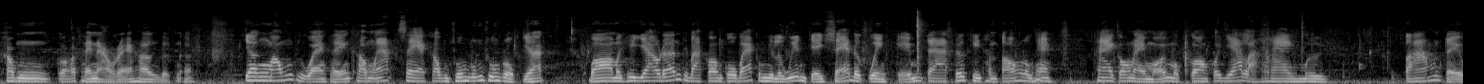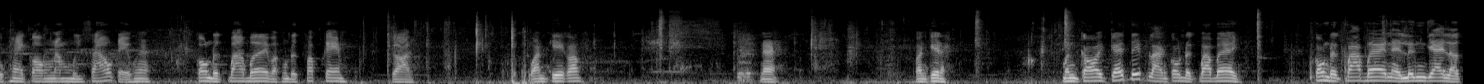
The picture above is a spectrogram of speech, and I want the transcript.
không có thể nào rẻ hơn được nữa. Chân móng thì hoàn thiện, không áp xe, không xuống đúng xuống ruột gì hết. Bò mà khi giao đến thì bà con, cô bác cũng như là quý anh chị sẽ được quyền kiểm tra trước khi thanh toán luôn ha. Hai con này mỗi một con có giá là 28 triệu, hai con 56 triệu ha. Con được 3B và con được pháp kem. Rồi quanh kia con. Nè quanh kia nè. Mình coi kế tiếp là con đực 3B con đực 3B này lưng dai lực.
